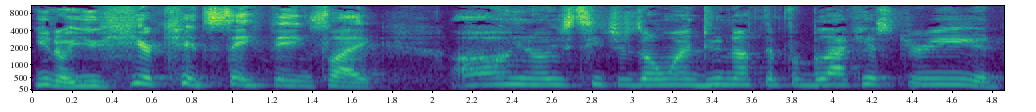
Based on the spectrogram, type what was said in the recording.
you know, you hear kids say things like, oh, you know, these teachers don't want to do nothing for black history. And,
